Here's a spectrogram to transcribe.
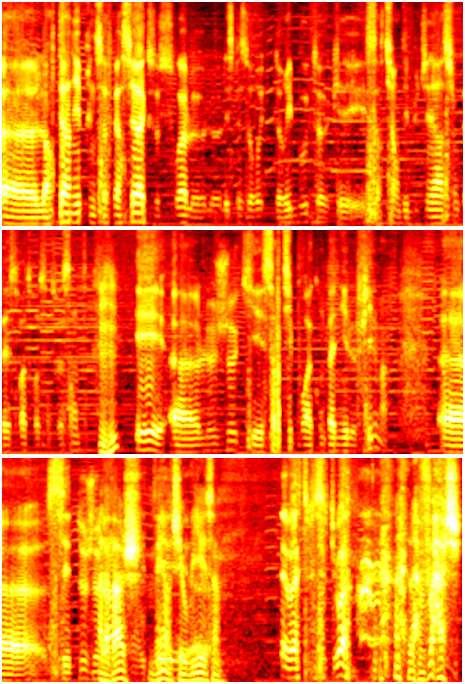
euh, leur dernier Prince of Persia, que ce soit l'espèce de, reboot euh, qui est sorti en début de génération PS3 360 mhm. et euh, le jeu qui est sorti pour accompagner le film, ces deux jeux-là. Ah la vache, merde, j'ai oublié ça. Eh ouais, tu vois. La vache.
